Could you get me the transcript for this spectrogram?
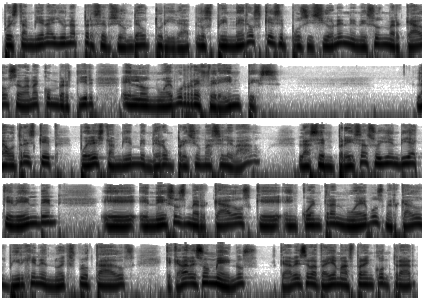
pues también hay una percepción de autoridad. Los primeros que se posicionen en esos mercados se van a convertir en los nuevos referentes. La otra es que puedes también vender a un precio más elevado. Las empresas hoy en día que venden eh, en esos mercados que encuentran nuevos mercados vírgenes no explotados, que cada vez son menos, cada vez se batalla más para encontrar,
